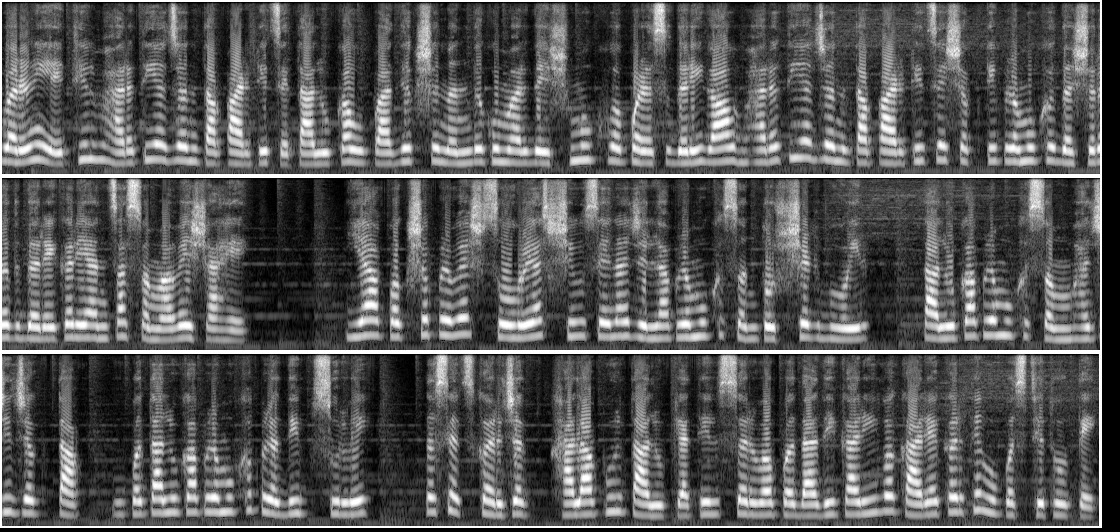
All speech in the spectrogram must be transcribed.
वर्णे येथील भारतीय जनता पार्टीचे तालुका उपाध्यक्ष नंदकुमार देशमुख व पळसदरी गाव भारतीय जनता पार्टीचे शक्तीप्रमुख दशरथ दरेकर यांचा समावेश आहे. या पक्षप्रवेश सोहळ्यास शिवसेना जिल्हाप्रमुख संतोष शेठ भोईर तालुका प्रमुख संभाजी जगताप उपतालुका प्रमुख प्रदीप सुर्वे तसेच कर्जत खालापूर तालुक्यातील सर्व पदाधिकारी व कार्यकर्ते उपस्थित होते.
